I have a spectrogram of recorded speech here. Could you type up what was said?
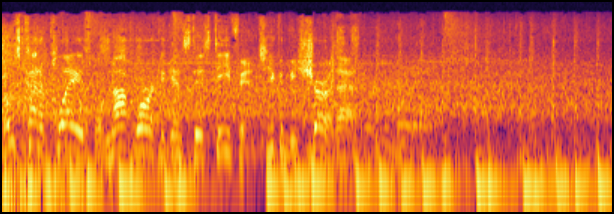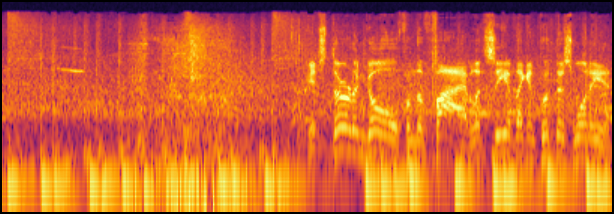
Those kind of plays will not work against this defense. You can be sure of that. It's third and goal from the five. Let's see if they can put this one in.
